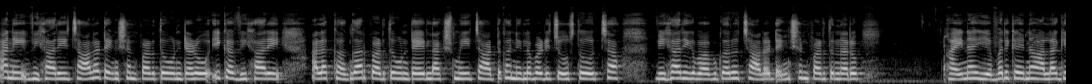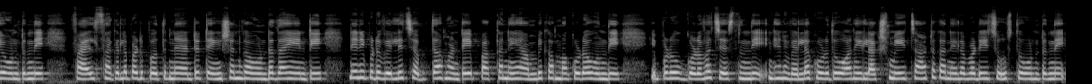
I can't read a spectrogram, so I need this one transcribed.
అని విహారీ చాలా టెన్షన్ పడుతూ ఉంటాడు. ఇక విహారీ అలా కంగారు పడుతూ ఉంటే లక్ష్మి చాటుగా నిలబడి చూస్తూ వచ్చా విహారీ బాబు గారు చాలా టెన్షన్ పడుతున్నారు. అయినా ఎవరికైనా అలాగే ఉంటుంది. ఫైల్స్ తగలబడిపోతున్నాయంటే టెన్షన్గా ఉండదా ఏంటి? నేను ఇప్పుడు వెళ్ళి చెప్తామంటే పక్కనే అంబికమ్మ కూడా ఉంది. ఇప్పుడు గొడవ చేస్తుంది. నేను వెళ్ళకూడదు అని లక్ష్మి చాటుగా నిలబడి చూస్తూ ఉంటుంది.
